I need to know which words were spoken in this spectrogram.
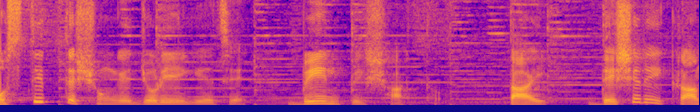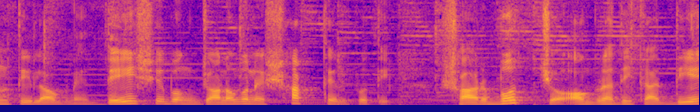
অস্তিত্বের সঙ্গে জড়িয়ে গিয়েছে বিএনপির স্বার্থ। তাই দেশের এই ক্রান্তি লগ্নে দেশ এবং জনগণের স্বার্থের প্রতি সর্বোচ্চ অগ্রাধিকার দিয়ে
